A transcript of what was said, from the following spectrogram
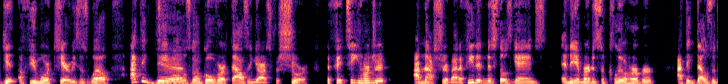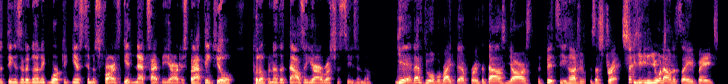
get a few more carries as well. I think Yeah. Debo is going to go over a thousand yards for sure. The mm-hmm. 1500, I'm not sure about. If he didn't miss those games and the emergence of Khalil Herbert, I think those are the things that are going to work against him as far as getting that type of yardage. But I think he'll put up another thousand yard rushing season though. Yeah, that's doable right there, Perez. The thousand yards, the fifteen hundred is a stretch. you and I on the same page.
